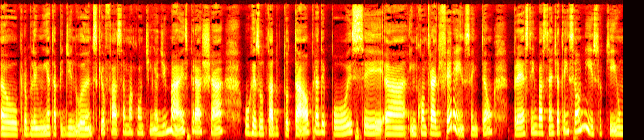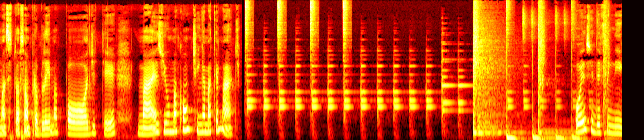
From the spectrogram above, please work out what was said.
o probleminha está pedindo antes que eu faça uma continha de mais para achar o resultado total para depois ser, uh, encontrar a diferença. Então, prestem bastante atenção nisso, que uma situação problema pode ter mais de uma continha matemática. Depois de definir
